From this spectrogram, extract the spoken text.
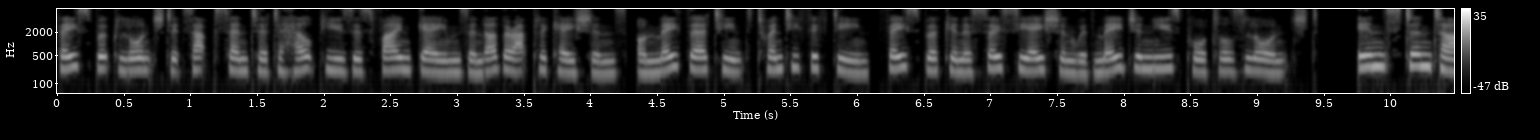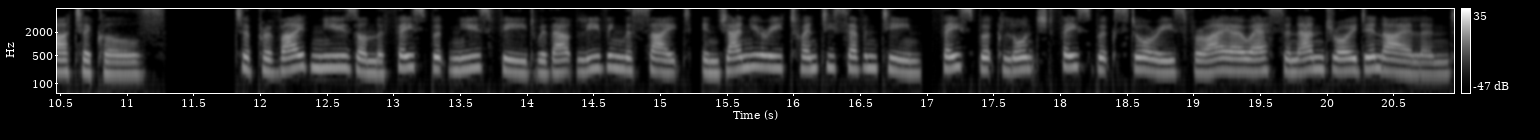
Facebook launched its App Center to help users find games and other applications. On May 13, 2015, Facebook, in association with major news portals, launched Instant Articles, To provide news on the Facebook news feed without leaving the site, in January 2017, Facebook launched Facebook Stories for iOS and Android in Ireland.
